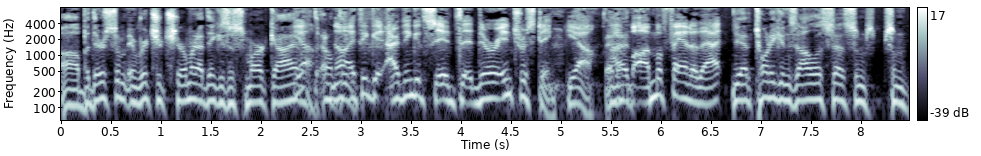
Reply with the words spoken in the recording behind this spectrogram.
uh, but there's some and Richard Sherman. I think is a smart guy. I yeah, don't- I don't no, think, I think I think it's it's they're interesting. Yeah, I'm, I- I'm a fan of that. Yeah, Tony Gonzalez says some some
